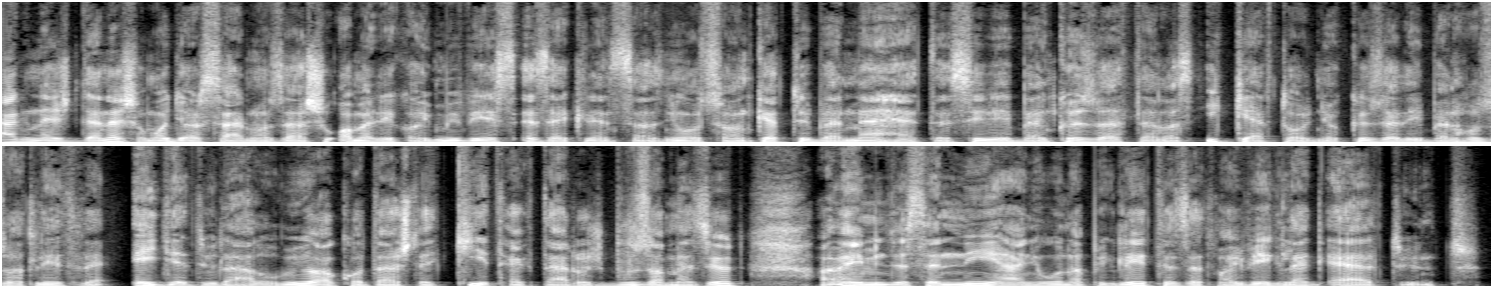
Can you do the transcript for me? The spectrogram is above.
Ágnes Denes, a magyar származású amerikai művész 1982-ben Manhattan szívében közvetlenül az Ikertornyok közelében hozott létre egyedülálló műalkotást, egy két hektáros buzamezőt, amely mindössze néhány hónapig létezett, majd végleg eltűnt.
